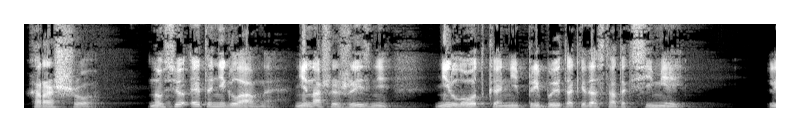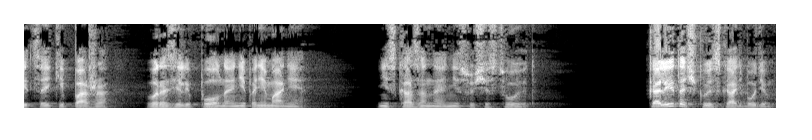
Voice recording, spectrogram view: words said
«Хорошо. Но все это не главное. Ни нашей жизни, ни лодка, ни прибыток и достаток семей». Лица экипажа выразили полное непонимание. Несказанное не существует. «Калиточку искать будем.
